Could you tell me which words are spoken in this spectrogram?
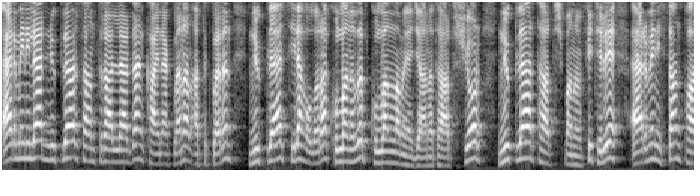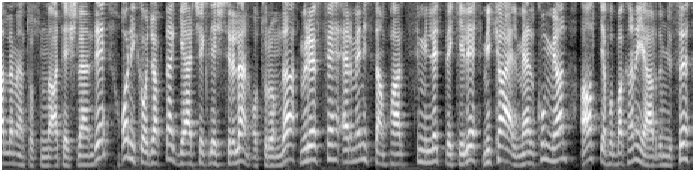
Ermeniler nükleer santrallerden kaynaklanan atıkların nükleer silah olarak kullanılıp kullanılamayacağını tartışıyor. Nükleer tartışmanın fitili Ermenistan parlamentosunda ateşlendi. 12 Ocak'ta gerçekleştirilen oturumda Müreffeh Ermenistan Partisi milletvekili Mikael Melkumyan Altyapı Bakanı Yardımcısı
